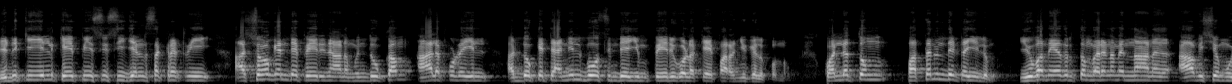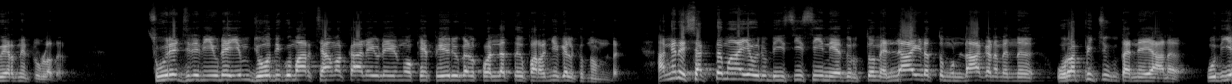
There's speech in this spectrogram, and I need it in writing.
ഇടുക്കിയിൽ K P C C general secretary അശോകന്റെ പേരിനാണ് മുൻതൂക്കം. ആലപ്പുഴയിൽ അഡ്വക്കേറ്റ് അനിൽ ബോസിന്റെയും പേരുകളൊക്കെ പറഞ്ഞു കേൾക്കുന്നു. കൊല്ലത്തും പത്തനംതിട്ടയിലും യുവ നേതൃത്വം വരണമെന്നാണ് ആവശ്യം ഉയർന്നിട്ടുള്ളത്. സൂരജ് രവിയുടെയും ജ്യോതികുമാർ ചാമക്കാലയുടെയും ഒക്കെ പേരുകൾ കൊല്ലത്ത് പറഞ്ഞു കേൾക്കുന്നുണ്ട് അങ്ങനെ ശക്തമായ ഒരു ഡി സി സി നേതൃത്വം എല്ലായിടത്തും ഉണ്ടാകണമെന്ന് ഉറപ്പിച്ചു തന്നെയാണ് പുതിയ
